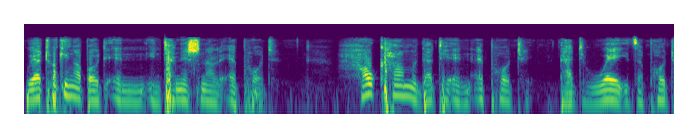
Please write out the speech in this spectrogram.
We are talking about an international airport. How come that an airport that where it's a port,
